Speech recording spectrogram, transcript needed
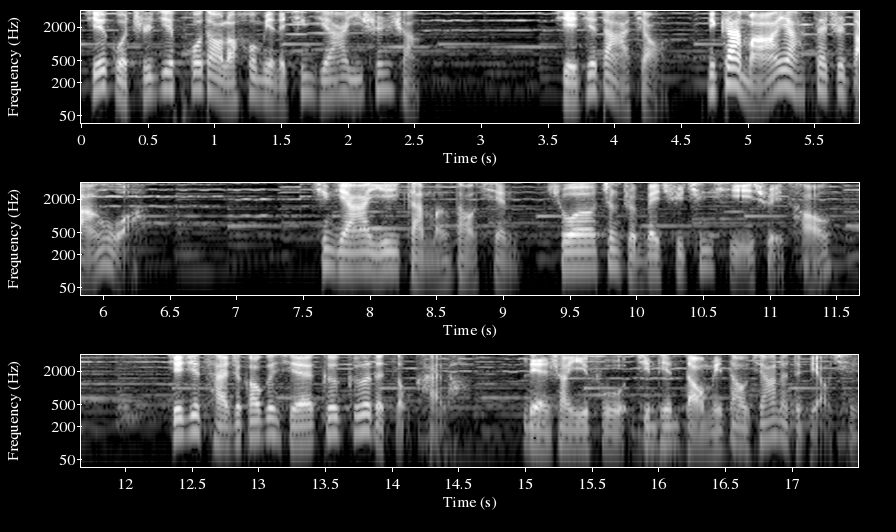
结果直接泼到了后面的清洁阿姨身上。姐姐大叫：“你干嘛呀，在这挡我！”清洁阿姨赶忙道歉，说正准备去清洗水槽。姐姐踩着高跟鞋咯咯地走开了，脸上一副今天倒霉到家了的表情。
